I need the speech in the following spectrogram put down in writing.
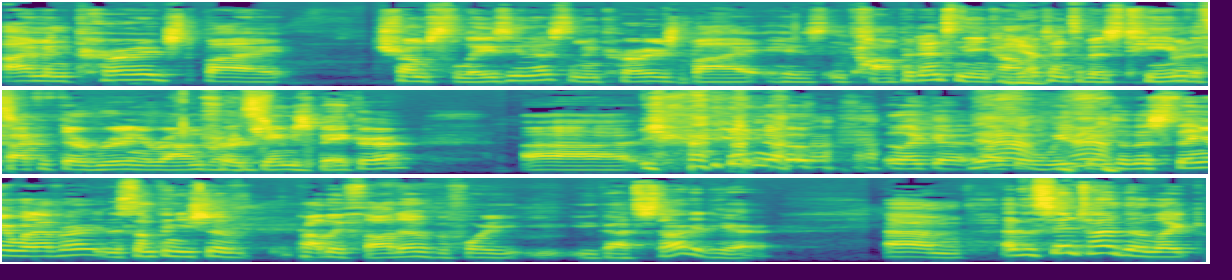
I'm encouraged by Trump's laziness. I'm encouraged by his incompetence and the incompetence yeah. of his team. Right. The fact that they're rooting around for right. James Baker, uh, you know, like a yeah, like a week yeah. into this thing or whatever. There's something you should have probably thought of before you, you got started here. Um, at the same time, though, like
